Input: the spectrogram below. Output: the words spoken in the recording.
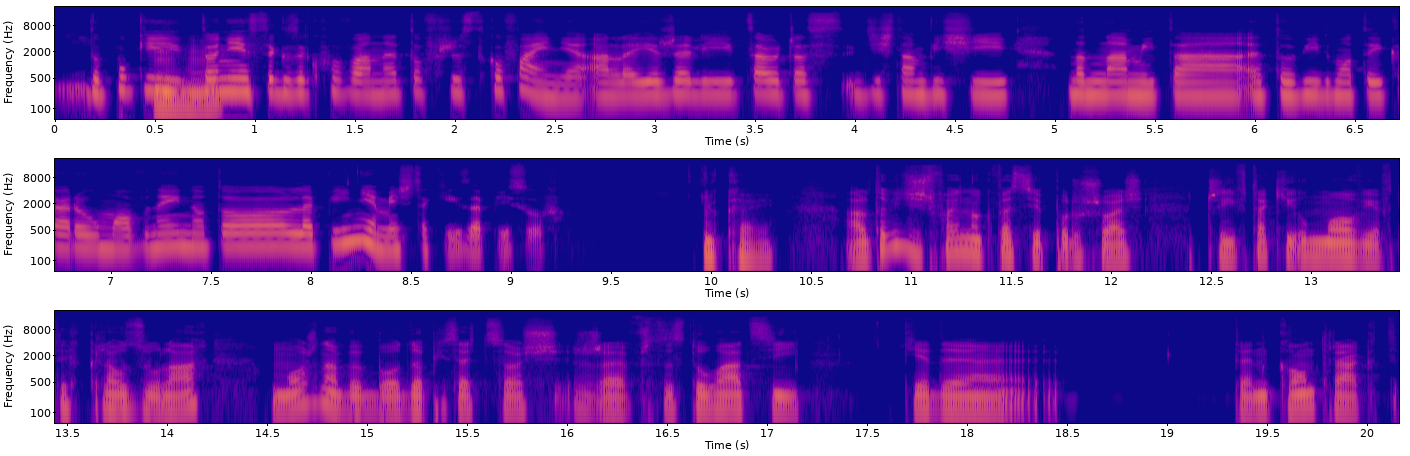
dopóki mhm. to nie jest egzekwowane, to wszystko fajnie, ale jeżeli cały czas gdzieś tam wisi nad nami ta, to widmo tej kary umownej, no to lepiej nie mieć takich zapisów. Okej, okay. ale to widzisz, fajną kwestię poruszyłaś, czyli w takiej umowie, w tych klauzulach można by było dopisać coś, że w sytuacji, kiedy ten kontrakt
